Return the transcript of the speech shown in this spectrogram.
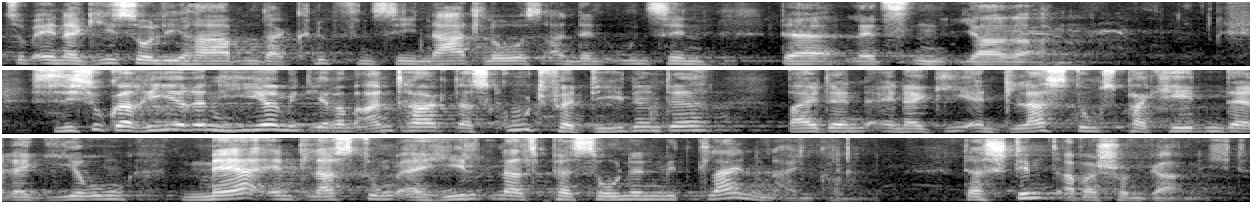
zum Energiesoli haben, da knüpfen Sie nahtlos an den Unsinn der letzten Jahre an. Sie suggerieren hier mit Ihrem Antrag, dass Gutverdienende bei den Energieentlastungspaketen der Regierung mehr Entlastung erhielten als Personen mit kleinen Einkommen. Das stimmt aber schon gar nicht.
